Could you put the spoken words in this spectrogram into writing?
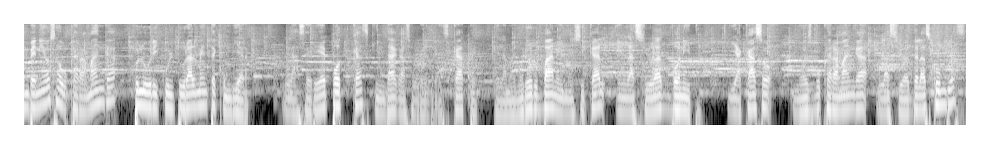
Bienvenidos a Bucaramanga Pluriculturalmente Cumbiera, la serie de podcast que indaga sobre el rescate de la memoria urbana y musical en la ciudad bonita. ¿Y acaso no es Bucaramanga la ciudad de las cumbias?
